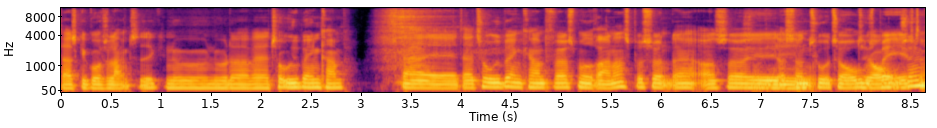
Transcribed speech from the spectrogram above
der skal gå så lang tid. Ikke? Nu, nu er der været to udbanekamp. Der er, der er to udbanekamp først mod Randers på søndag, og så, så, det, og så en tur til Aarhus, til Aarhus bagefter.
